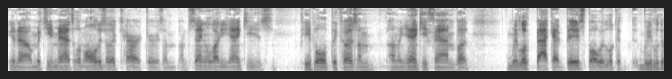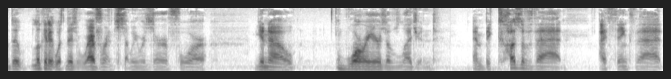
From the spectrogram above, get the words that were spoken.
you know, Mickey Mantle and all these other characters. I'm, I'm saying a lot of Yankees people because I'm I'm a Yankee fan, but when we look back at baseball, we look at we look at the look at it with this reverence that we reserve for, you know, warriors of legend. And because of that, I think that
